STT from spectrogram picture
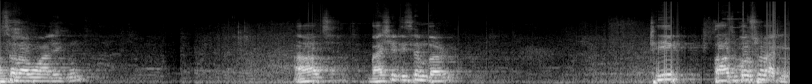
আসসালামু আলাইকুম। আজ বাইশে ডিসেম্বর, ঠিক পাঁচ বছর আগে,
